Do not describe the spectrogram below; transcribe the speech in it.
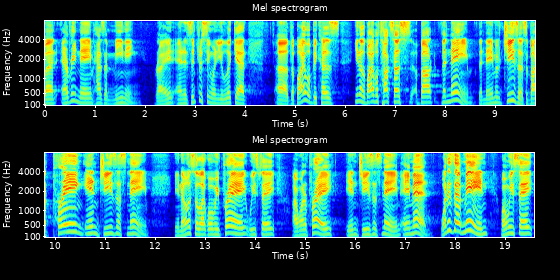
But every name has a meaning, right? And it's interesting when you look at uh, the Bible because, you know, the Bible talks to us about the name, the name of Jesus, about praying in Jesus' name. You know, so like when we pray, we say, I want to pray in Jesus' name, amen. What does that mean when we say,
